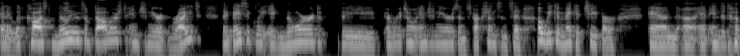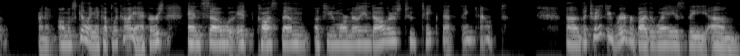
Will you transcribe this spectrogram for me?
and it would cost millions of dollars to engineer it right. They basically ignored the original engineer's instructions and said, oh, we can make it cheaper and uh, and ended up kind of almost killing a couple of kayakers. And so it cost them a few more million dollars to take that thing out. Uh, the Trinity River, by the way, is the, um,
